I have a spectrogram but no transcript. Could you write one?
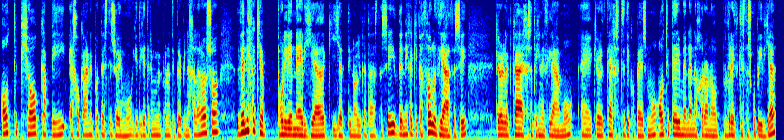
ό,τι πιο καπή έχω κάνει ποτέ στη ζωή μου, γιατί οι γιατροί μου είπαν ότι πρέπει να χαλαρώσω. Δεν είχα και πολλή ενέργεια για την όλη κατάσταση, δεν είχα και καθόλου διάθεση και ορελεκτικά έχασα τη γενεθλιά μου ε, και ορελεκτικά έχασα τις διακοπέ μου. Ό,τι περίμενα ένα χρόνο βρέθηκε στα σκουπίδια.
